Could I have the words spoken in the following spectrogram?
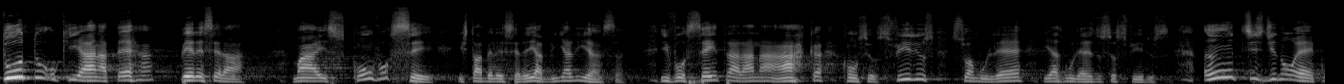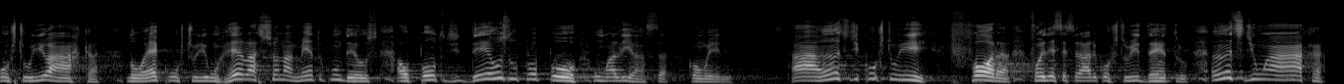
tudo o que há na terra perecerá mas com você estabelecerei a minha aliança. E você entrará na arca com seus filhos, sua mulher e as mulheres dos seus filhos. Antes de Noé construir a arca, Noé construiu um relacionamento com Deus, ao ponto de Deus o propor uma aliança com ele. Ah, antes de construir fora, foi necessário construir dentro. Antes de uma arca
